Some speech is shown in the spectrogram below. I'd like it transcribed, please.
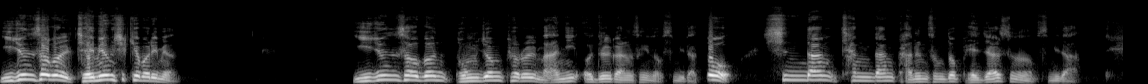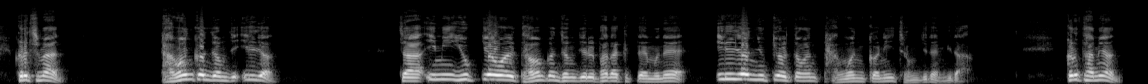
이준석을 제명시켜버리면 이준석은 동정표를 많이 얻을 가능성이 높습니다. 또 신당 창당 가능성도 배제할 수는 없습니다. 그렇지만 당원권 정지 1년 자 이미 6개월 당원권 정지를 받았기 때문에 1년 6개월 동안 당원권이 정지됩니다. 그렇다면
